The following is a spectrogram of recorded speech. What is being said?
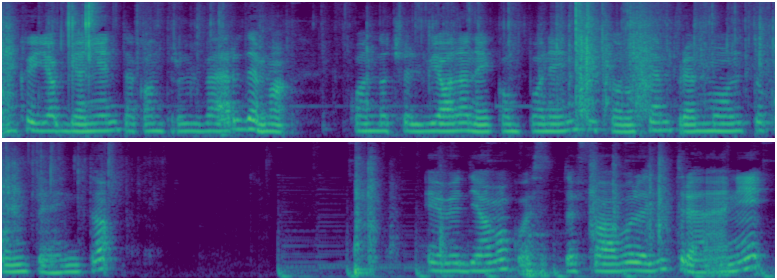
Non che io abbia niente contro il verde ma quando c'è il viola nei componenti sono sempre molto contenta. E vediamo queste favole di treni.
